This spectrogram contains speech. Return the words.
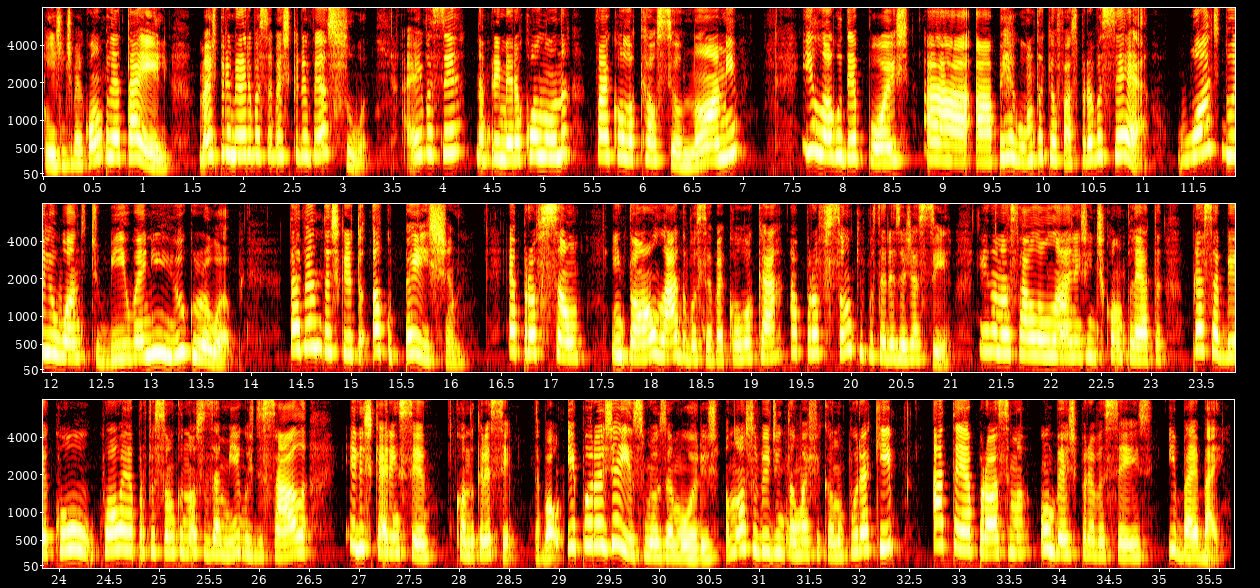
E a gente vai completar ele. Mas primeiro você vai escrever a sua. Aí você, na primeira coluna, vai colocar o seu nome. E logo depois, a, a pergunta que eu faço para você é: What do you want to be when you grow up? Tá vendo? Tá escrito occupation. É profissão. Então, ao lado você vai colocar a profissão que você deseja ser. E na nossa aula online a gente completa para saber qual, qual é a profissão que nossos amigos de sala eles querem ser quando crescer, tá bom? E por hoje é isso, meus amores. O nosso vídeo então vai ficando por aqui. Até a próxima. Um beijo para vocês e bye bye.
